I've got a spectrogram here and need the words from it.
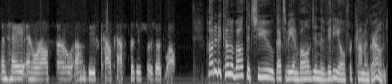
and hay, and we're also um, beef cow calf producers as well. How did it come about that you got to be involved in the video for Common Ground?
